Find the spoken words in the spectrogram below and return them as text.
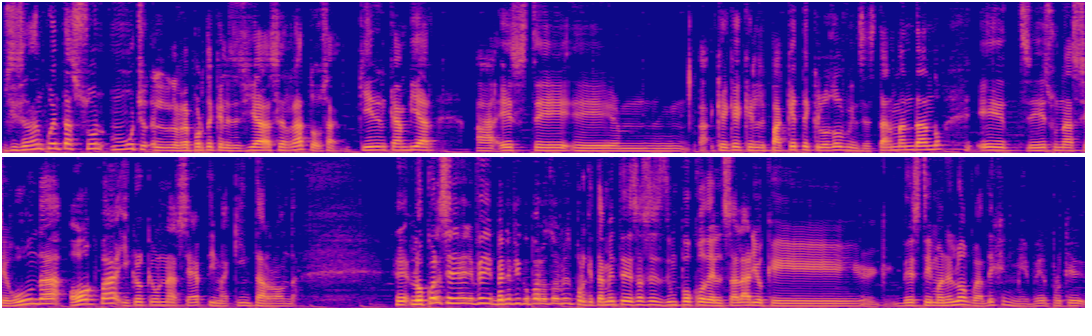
si se dan cuenta, son muchos. El reporte que les decía hace rato, o sea, quieren cambiar a este em, que, el paquete que los Dolphins están mandando eh, es una segunda OGPA y creo que una séptima quinta ronda eh, lo cual sería benéfico para los Dolphins porque también te deshaces de un poco del salario que de este Emmanuel Ogba. Déjenme ver porque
